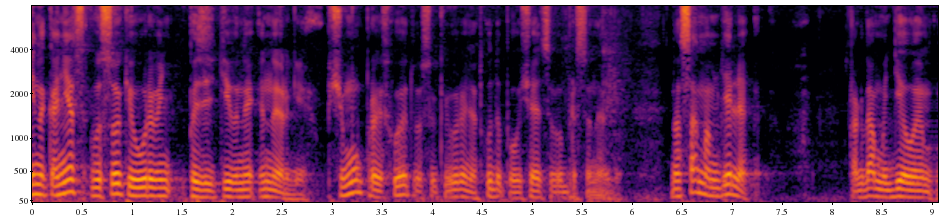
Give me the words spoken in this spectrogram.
И, наконец, высокий уровень позитивной энергии. Почему происходит высокий уровень, откуда получается выброс энергии? На самом деле, когда мы делаем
